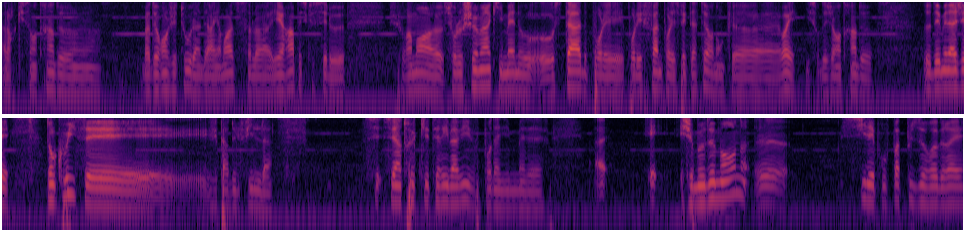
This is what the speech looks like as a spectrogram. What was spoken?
Alors qu'ils sont en train de, bah, ranger tout là derrière moi, ça ira parce que c'est le, je suis vraiment euh, sur le chemin qui mène au, stade pour les, pour les fans, pour les spectateurs. Donc, euh, ouais, ils sont déjà en train de, de déménager. Donc, oui, c'est. J'ai perdu le fil là. C'est un truc qui est terrible à vivre pour Daniel Medvedev. Euh, et je me demande euh, s'il éprouve pas plus de regrets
